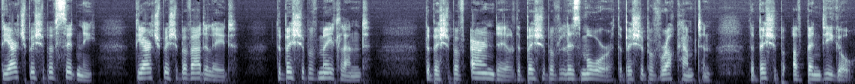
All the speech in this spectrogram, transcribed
The Archbishop of Sydney, the Archbishop of Adelaide, the Bishop of Maitland, the Bishop of Armidale, the Bishop of Lismore, the Bishop of Rockhampton, the Bishop of Bendigo,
